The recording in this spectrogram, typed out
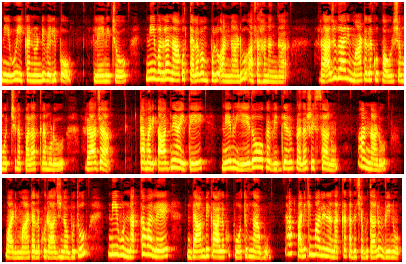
నీవు ఇక్కడి నుండి వెళ్ళిపో. లేనిచో నీ వల్ల నాకు తలవంపులు అన్నాడు అసహనంగా. రాజుగారి మాటలకు పౌరుషం వచ్చిన పరాక్రముడు రాజా తమరి ఆజ్ఞ అయితే నేను ఏదో ఒక విద్యను ప్రదర్శిస్తాను అన్నాడు. వాడి మాటలకు రాజు నవ్వుతూ నీవు నక్క వలె డాంబికాలకు పోతున్నావు. ఆ పనికి మాలిన నక్క కథ చెబుతాను విను.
